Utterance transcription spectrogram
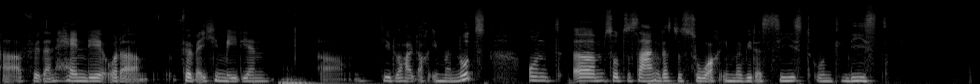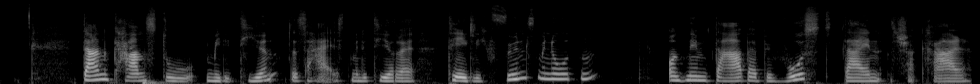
äh, für dein Handy oder für welche Medien, ähm, die du halt auch immer nutzt und ähm, sozusagen, dass du so auch immer wieder siehst und liest. Dann kannst du meditieren, das heißt, meditiere täglich fünf Minuten und nimm dabei bewusst dein Chakral,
